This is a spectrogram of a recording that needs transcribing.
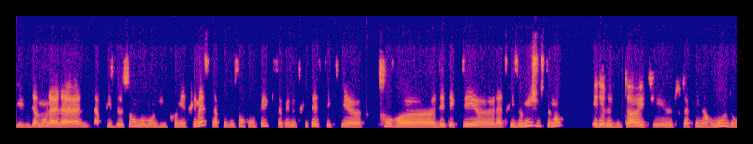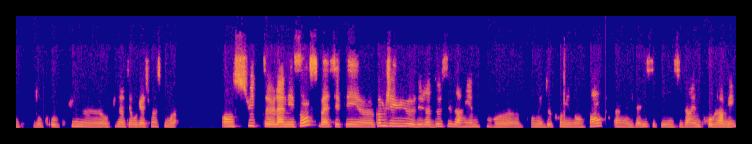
évidemment la, prise de sang au moment du premier trimestre, la prise de sang qu'on fait, qui s'appelle le tritest et qui est euh, pour euh, détecter la trisomie justement. Et les résultats étaient tout à fait normaux, donc donc aucune aucune interrogation à ce moment-là. Ensuite, euh, la naissance, bah, c'était euh, comme j'ai eu euh, déjà deux césariennes pour, pour mes deux premiers enfants, euh, c'était une césarienne programmée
